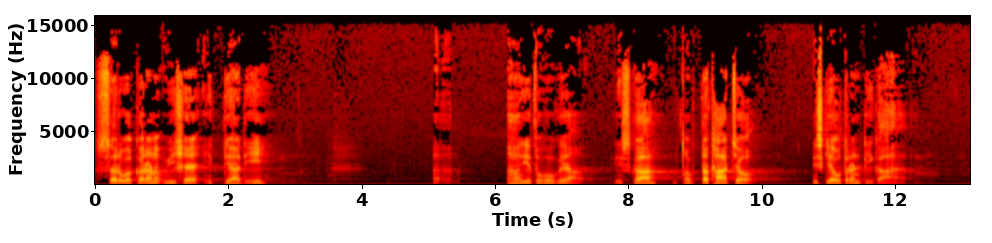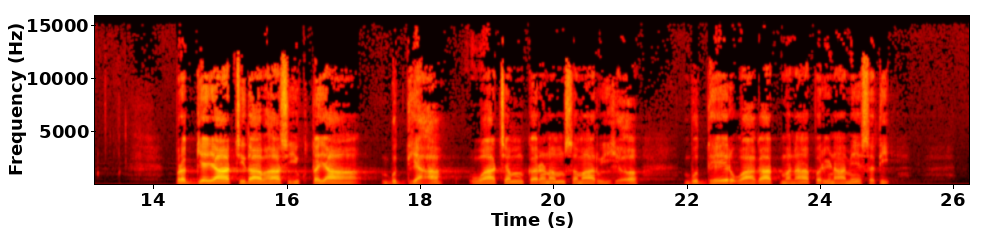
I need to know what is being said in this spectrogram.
सर्वकरण विषय इत्यादि। हाँ ये तो हो गया। इसका अब तथा च, इसकी अवतरण टीका है। प्रज्ञया चिदाभास युक्तया बुद्धिया वाचम करणम समारूह्य बुद्धेर वागात्मना परिणामे सति।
